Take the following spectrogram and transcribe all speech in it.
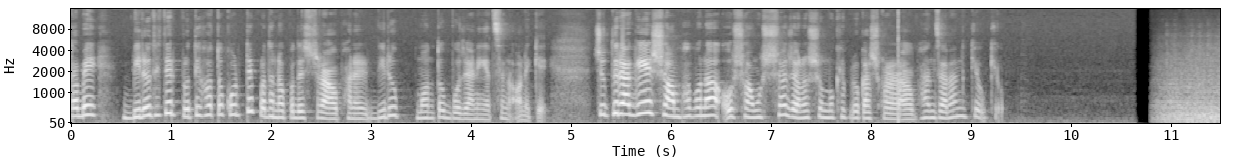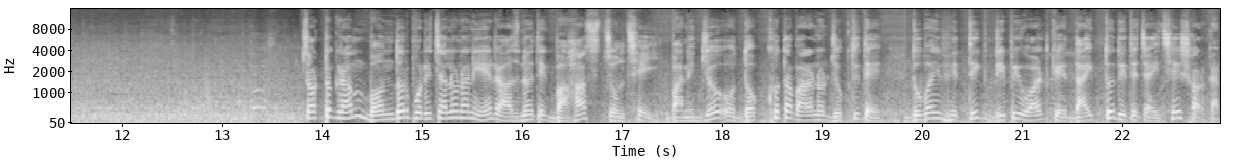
তবে বিরোধীদের প্রতিহত করতে প্রধান উপদেষ্টার আহ্বানের বিরূপ মন্তব্য জানিয়েছেন অনেকে। চুক্তির আগে সম্ভাবনা ও সমস্যা জনসম্মুখে প্রকাশ করার আহ্বান জানান কেউ কেউ। চট্টগ্রাম বন্দর পরিচালনা নিয়ে রাজনৈতিক বাহাস চলছেই। বাণিজ্য ও দক্ষতা বাড়ানোর যুক্তিতে দুবাই ভিত্তিক ডিপি ওয়ার্ল্ডকে দায়িত্ব দিতে চাইছে সরকার।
